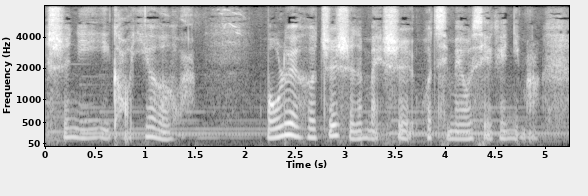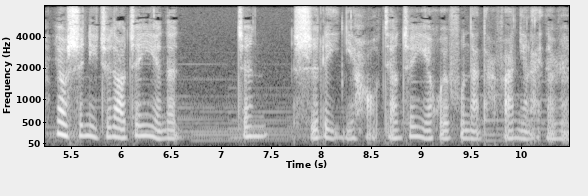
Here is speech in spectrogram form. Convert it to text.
使你依靠耶和华。谋略和知识的美事，我岂没有写给你吗？要使你知道真言的真。实理，你好，将真言回复那打发你来的人。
